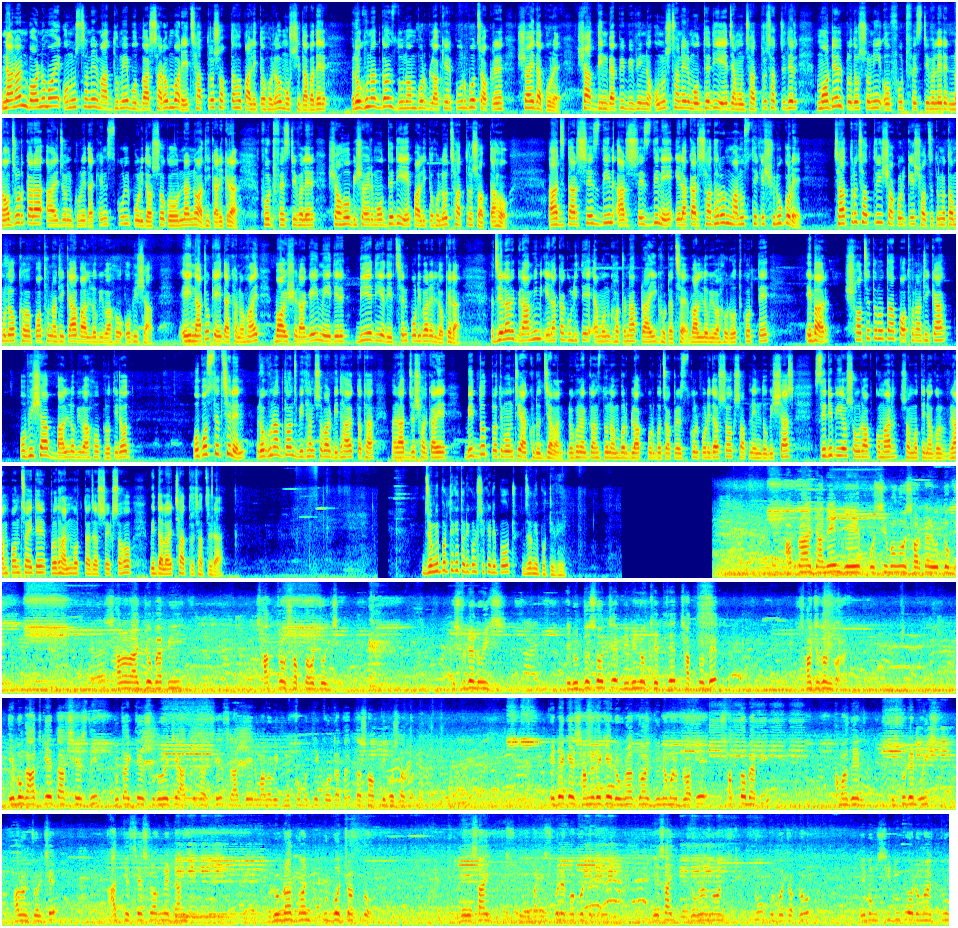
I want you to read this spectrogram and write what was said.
নানান বর্ণময় অনুষ্ঠানের মাধ্যমে বুধবার সাড়ম্বরে ছাত্র সপ্তাহ পালিত হল মুর্শিদাবাদের রঘুনাথগঞ্জ দু নম্বর ব্লকের পূর্ব চক্রের সয়দাপুরে। সাত দিনব্যাপী বিভিন্ন অনুষ্ঠানের মধ্যে দিয়ে যেমন ছাত্রছাত্রীদের মডেল প্রদর্শনী ও ফুড ফেস্টিভ্যালের নজরকাড়া আয়োজন ঘুরে দেখেন স্কুল পরিদর্শক ও অন্যান্য আধিকারিকরা। ফুড ফেস্টিভ্যালের সহ বিষয়ের মধ্যে দিয়ে পালিত হল ছাত্র সপ্তাহ। আজ তার শেষ দিন, আর শেষ দিনে এলাকার সাধারণ মানুষ থেকে শুরু করে ছাত্রছাত্রী সকলকে সচেতনতামূলক পথনাটিকা, বাল্যবিবাহ অভিশাপ। এই নাটকে দেখানো হয়, বয়সের আগেই মেয়েদের বিয়ে দিয়ে দিচ্ছেন পরিবারের লোকেরা। জেলার গ্রামীণ এলাকাগুলিতে এমন ঘটনা প্রায়ই ঘটেছে। বাল্যবিবাহ রোধ করতে এবার সচেতনতা পথনাটিকা, অভিশাপ, বাল্যবিবাহ প্রতিরোধ উপস্থিত ছিলেন রঘুনাথগঞ্জ বিধানসভার বিধায়ক তথা রাজ্য সরকারের বিদ্যুৎ প্রতিমন্ত্রী আখরুজ্জামান। রঘুনাথগঞ্জ দু নম্বর ব্লক পূর্ব চক্রের স্কুল পরিদর্শক স্বপ্নেন্দু বিশ্বাস, সিডিপিও সৌরভ কুমার, সম্মতিনগর গ্রাম পঞ্চায়েতের প্রধান মোর্তাজা শেখ সহ বিদ্যালয়ের ছাত্রছাত্রীরা। জঙ্গিপুর থেকে তরিকুল শেখের রিপোর্ট, জঙ্গিপুর টিভি। আপনারা জানেন যে পশ্চিমবঙ্গ সরকারের উদ্যোগে সারা রাজ্যব্যাপী ছাত্র সপ্তাহ চলছে। স্টুডেন্ট উইকস এর উদ্দেশ্য হচ্ছে বিভিন্ন ক্ষেত্রে ছাত্রদের সচেতন করা। এবং আজকে তার শেষ দিন। দু তারিখ থেকে শুরু হয়েছে, আজকে তার শেষ। রাজ্যের মানবিক মুখ্যমন্ত্রী কলকাতায় তার সমাপ্তি ঘোষণা করলেন এটাকে সামনে রেখে রঘুনাথগঞ্জ দুই নম্বর ব্লকে সপ্তাহব্যাপী আমাদের স্টুডেন্ট উইক পালন চলছে। আজকে শেষ লগ্নে দাঁড়িয়ে রঘুনাথগঞ্জ পূর্ব চক্র যে এসআই মানে স্কুলের পক্ষ থেকে এসআই রঘুনাথগঞ্জ টু পূর্ব চক্র এবং সিডিপিও রঘুনাথ টু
